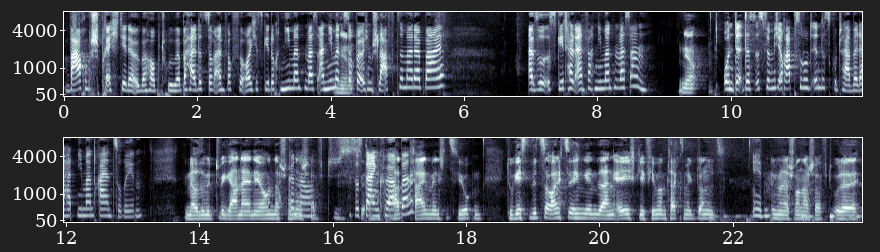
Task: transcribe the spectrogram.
warum sprecht ihr da überhaupt drüber? Behaltet es doch einfach für euch. Es geht doch niemandem was an. Niemand Ja. ist doch bei euch im Schlafzimmer dabei. Also es geht halt einfach niemandem was an. Ja. Und das ist für mich auch absolut indiskutabel. Da hat niemand reinzureden. Genauso mit veganer Ernährung in der Schwangerschaft. Das Ist das dein Körper? Hat keinen Menschen zu jucken. Du gehst, willst doch auch nicht zu hingehen und sagen, ey, ich gehe viermal am Tag zu McDonalds Eben. in meiner Schwangerschaft. Oder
